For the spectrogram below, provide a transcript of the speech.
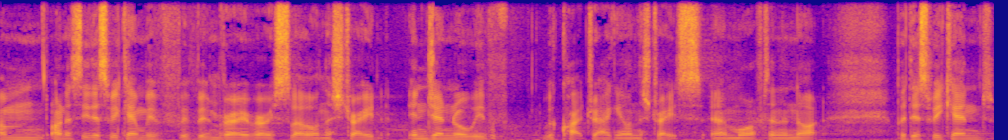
um, honestly, this weekend we've, we've been very, very slow on the straight. In general, we've, we're quite draggy on the straights uh, more often than not. But this weekend,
